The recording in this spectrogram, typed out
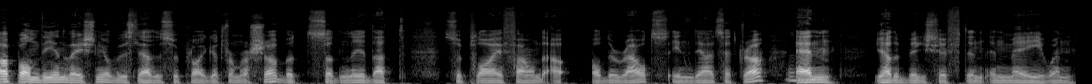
up on the invasion, you obviously had the supply get from Russia, but suddenly that supply found other routes, India, etc. Mm-hmm. And you had a big shift in, in May when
